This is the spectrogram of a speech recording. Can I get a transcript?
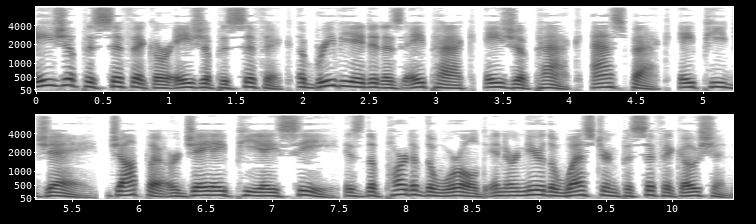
Asia Pacific or Asia Pacific abbreviated as APAC, Asia Pac, ASPAC, APJ, JAPA or JAPAC is the part of the world in or near the western Pacific Ocean.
